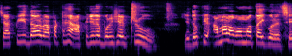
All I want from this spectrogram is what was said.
চাপিয়ে দেওয়ার ব্যাপারটা হ্যাঁ আপনি যেটা বলেন সেটা ট্রু যে দক্ষিণ আমার বাবা মা তাই করেছে।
